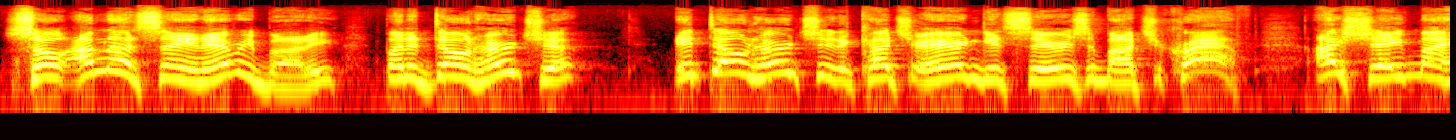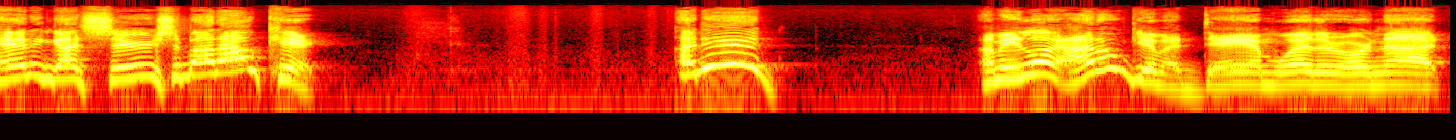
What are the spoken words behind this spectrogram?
So I'm not saying everybody, but it don't hurt you. It don't hurt you to cut your hair and get serious about your craft. I shaved my head and got serious about outkick. I did. I mean, look, I don't give a damn whether or not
